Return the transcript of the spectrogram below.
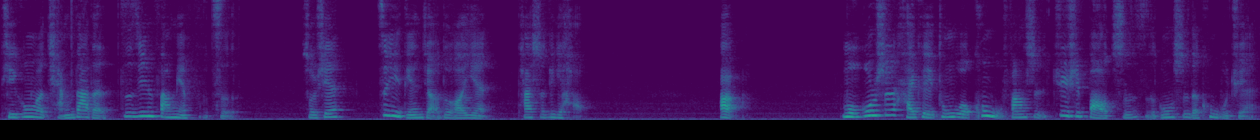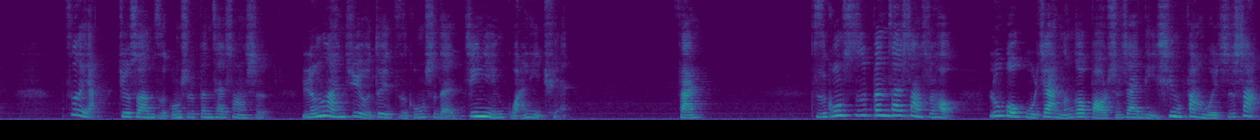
提供了强大的资金方面扶持。首先，这一点角度而言，它是利好。二。母公司还可以通过控股方式继续保持子公司的控股权，这样就算子公司分拆上市，仍然具有对子公司的经营管理权。三，子公司分拆上市后，如果股价能够保持在理性范围之上，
